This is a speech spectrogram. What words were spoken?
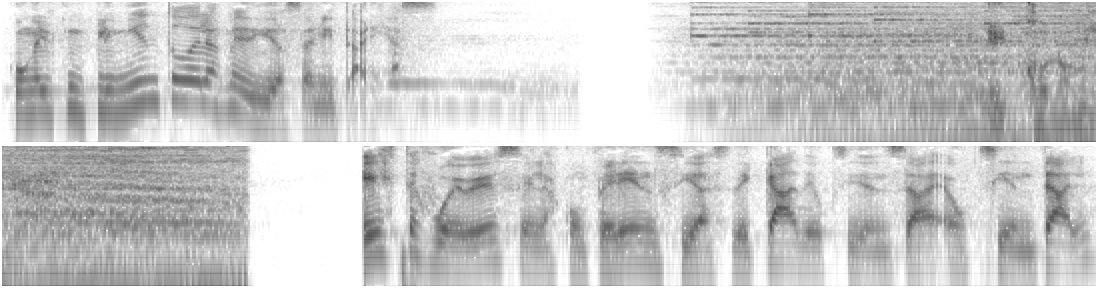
con el cumplimiento de las medidas sanitarias. Economía. Este jueves, en las conferencias de CADE Occidental,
